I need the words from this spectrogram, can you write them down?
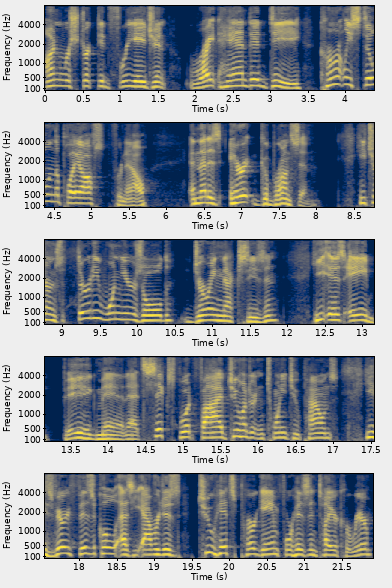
unrestricted free agent right handed D, currently still in the playoffs for now, and that is Erik Gudbranson. He turns 31 years old during next season. He is a big man at six foot five, 222 pounds. He is very physical as he averages two hits per game for his entire career.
